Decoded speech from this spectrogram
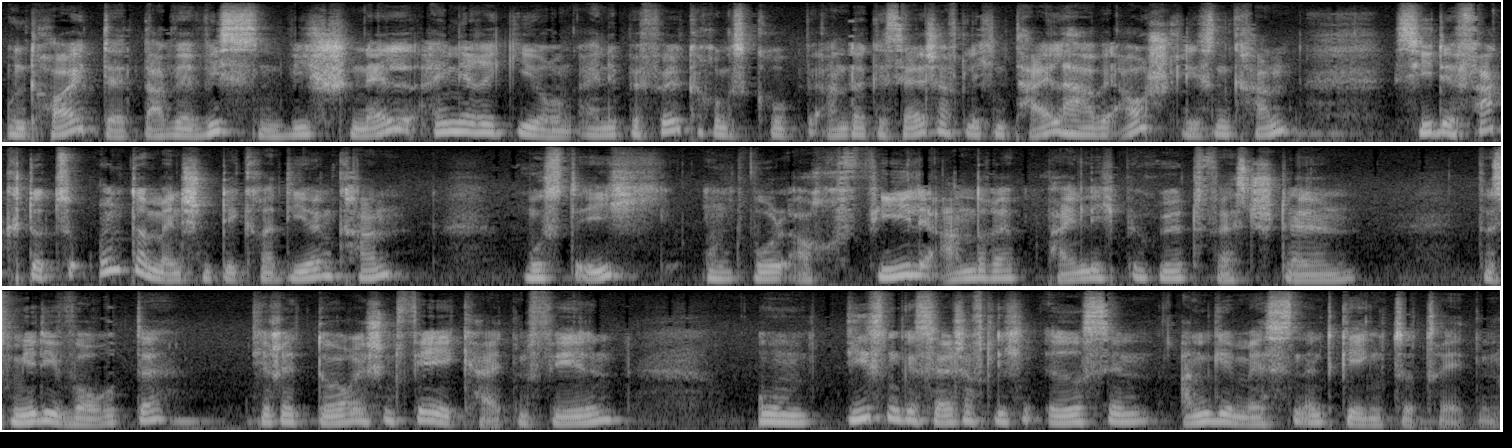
Und heute, da wir wissen, wie schnell eine Regierung eine Bevölkerungsgruppe an der gesellschaftlichen Teilhabe ausschließen kann, sie de facto zu Untermenschen degradieren kann, musste ich und wohl auch viele andere peinlich berührt feststellen, dass mir die Worte, die rhetorischen Fähigkeiten fehlen, um diesem gesellschaftlichen Irrsinn angemessen entgegenzutreten.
